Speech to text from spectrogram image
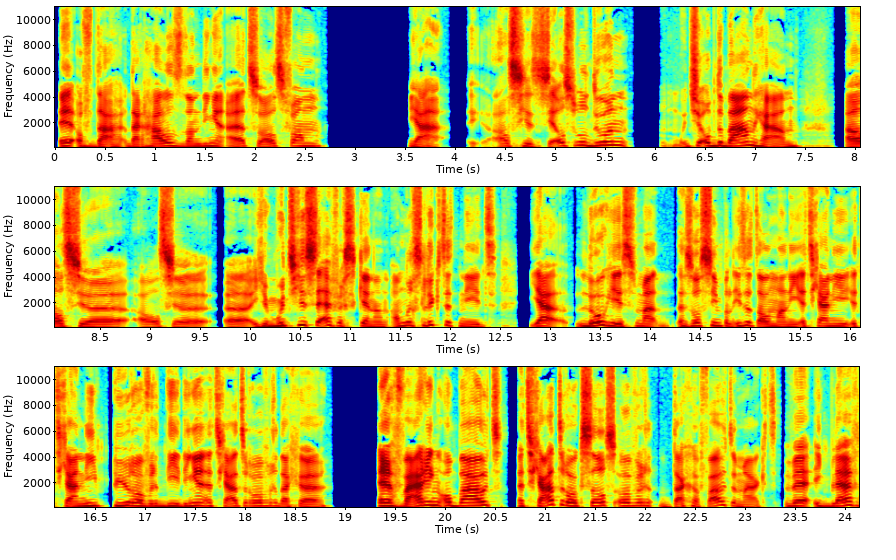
eh, of daar, daar halen ze dan dingen uit, zoals van. Ja, als je sales wil doen, moet je op de baan gaan. Als je, als je, eh, je moet je cijfers kennen, anders lukt het niet. Ja, logisch, maar zo simpel is het allemaal niet. Het gaat niet, het gaat niet puur over die dingen. Het gaat erover dat je ervaring opbouwt. Het gaat er ook zelfs over dat je fouten maakt. Wij, ik blijf,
